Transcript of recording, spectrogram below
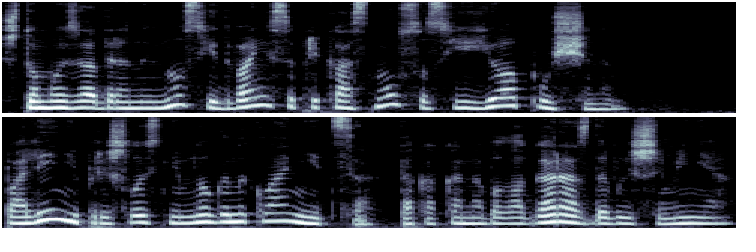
что мой задранный нос едва не соприкоснулся с ее опущенным. Полине пришлось немного наклониться, так как она была гораздо выше меня.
